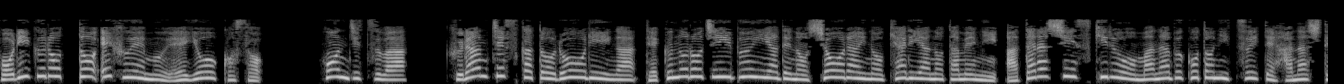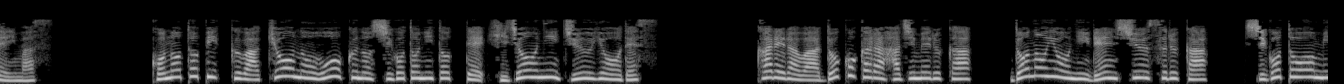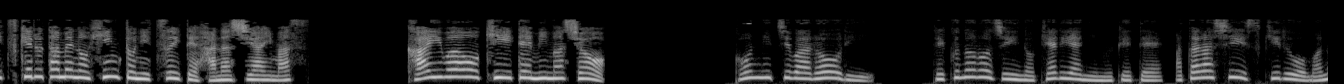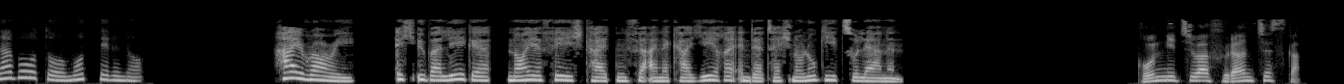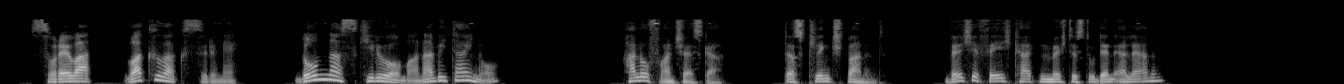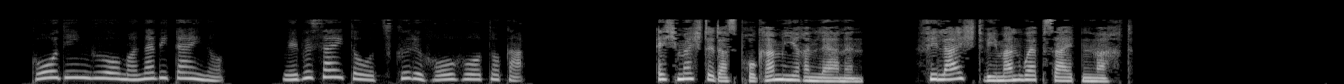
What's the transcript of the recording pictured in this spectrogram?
ポリグロット FM へようこそ。本日は、フランチェスカとローリーがテクノロジー分野での将来のキャリアのために新しいスキルを学ぶことについて話しています。このトピックは今日の多くの仕事にとって非常に重要です。彼らはどこから始めるか、どのように練習するか、仕事を見つけるためのヒントについて話し合います。会話を聞いてみましょう。こんにちはローリー。テクノロジーのキャリアに向けて新しいスキルを学ぼうと思ってるの。Hi Rory. Ich überlege, neue Fähigkeiten für eine Karriere in der Technologie zu lernen. こんにちはフランチェスカ。それは、ワクワクするね。どんなスキルを学びたいの Hallo Francesca. Das klingt spannend. Welche Fähigkeiten möchtest du denn erlernen? コーディングを学びたいの。ウェブサイトを作る方法とか、 Ich möchte das Programmieren lernen. Vielleicht wie man Webseiten macht.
